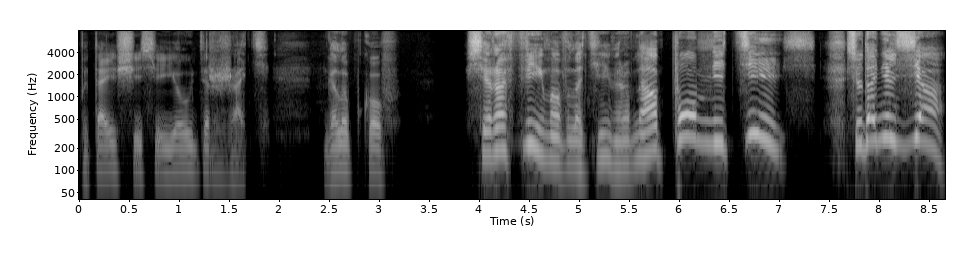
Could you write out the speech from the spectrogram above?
пытающийся ее удержать. Голубков. Серафима Владимировна, опомнитесь! Сюда нельзя!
